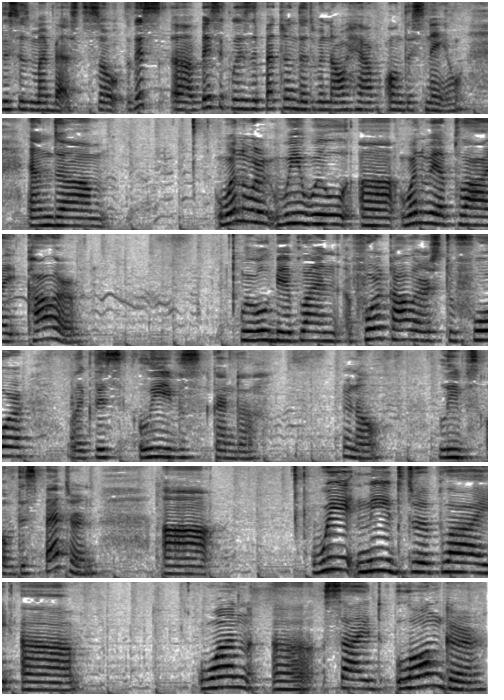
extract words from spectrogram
this is my best. So this uh, basically is the pattern that we now have on the snail. And um, when we will, uh, when we apply color, we will be applying four colors to four like these leaves, kinda, you know, leaves of this pattern. Uh, we need to apply uh, one uh, side longer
